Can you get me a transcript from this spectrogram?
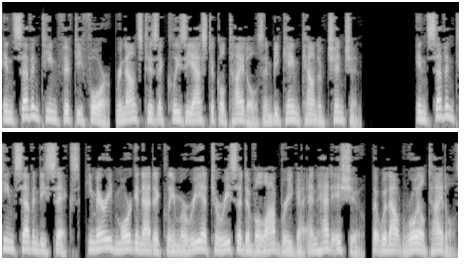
In 1754, renounced his ecclesiastical titles and became Count of Chinchon. In 1776, he married morganatically Maria Teresa de Vallabriga and had issue, but without royal titles.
